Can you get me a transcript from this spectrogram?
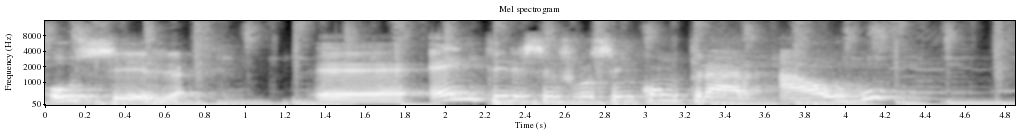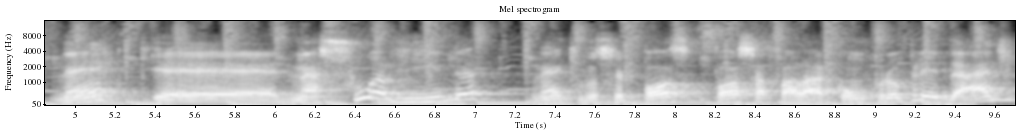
Ou seja, é, é interessante você encontrar algo né, é, na sua vida, né, que você possa, possa falar com propriedade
